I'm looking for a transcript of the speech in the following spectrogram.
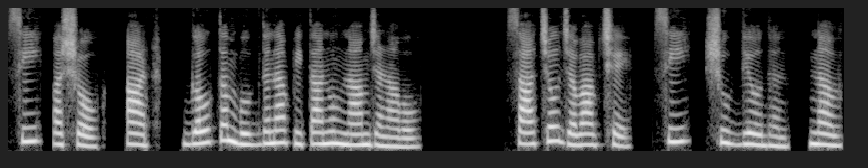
સી. અશોક. આઠ. ગૌતમ બુદ્ધના પિતાનું નામ જણાવો. સાચો જવાબ છે, સી શુદ્ધ્યોધન નવ,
